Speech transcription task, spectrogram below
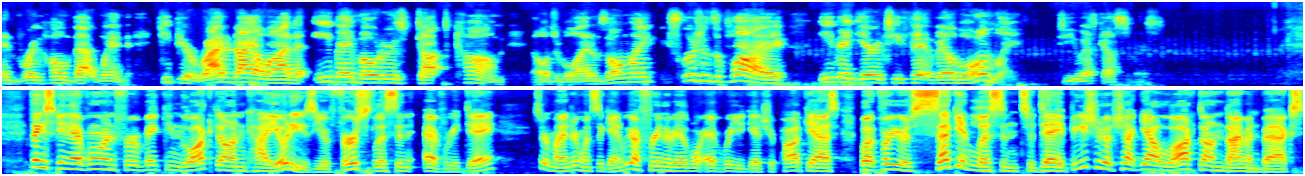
and bring home that win. Keep your ride or die alive at ebaymotors.com. Eligible items only, exclusions apply. eBay Guarantee Fit available only to U.S. customers. Thanks again, everyone, for making Locked On Coyotes your first listen every day. As a reminder, once again, we are free and available everywhere you get your podcast. But for your second listen today, be sure to check out Locked On Diamondbacks,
